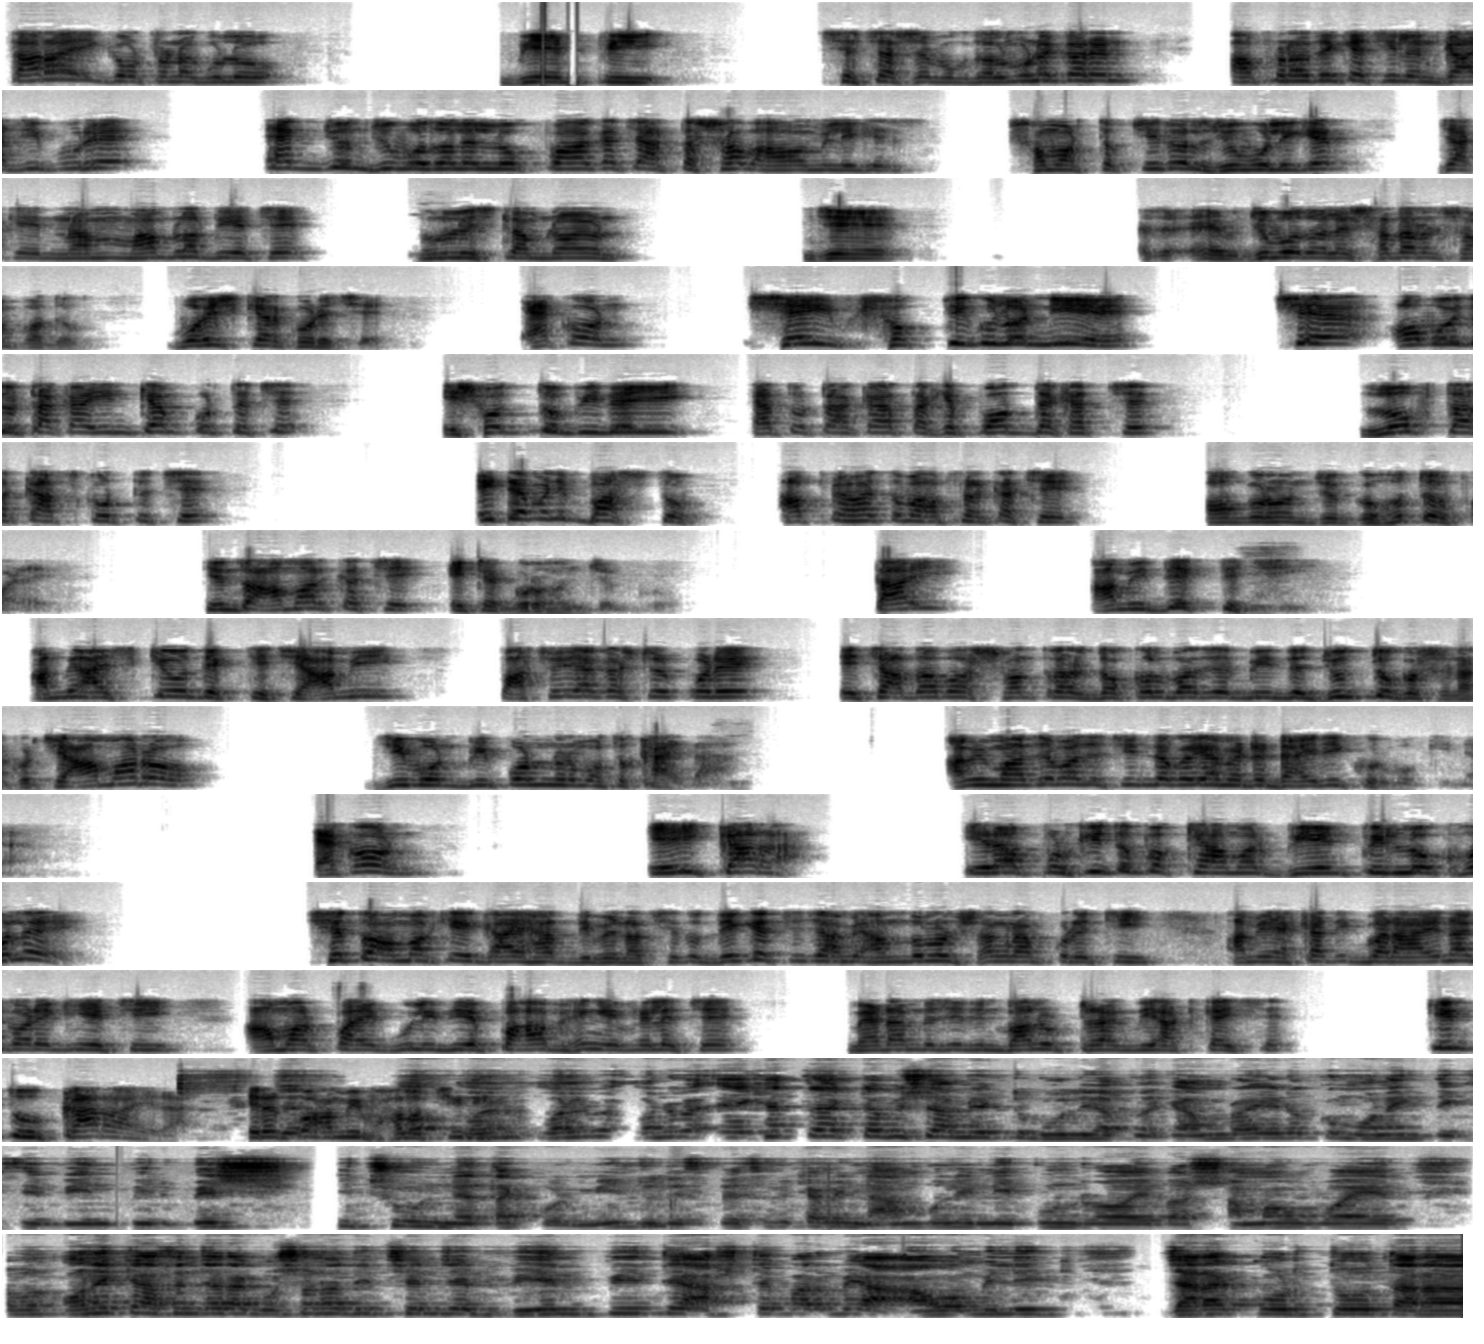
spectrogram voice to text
তারা এই ঘটনাগুলো বিএনপি স্বেচ্ছাসেবক দল, মনে করেন আপনারা দেখেছিলেন গাজীপুরে একজন যুব দলের লোক পাওয়া গেছে আর তার সব আওয়ামী লীগের সমর্থক ছিল যুবলীগের, যাকে মামলা দিয়েছে নুরুল ইসলাম নয়ন, যে যুব দলের সাধারণ সম্পাদক, বহিষ্কার করেছে। এখন সেই শক্তিগুলো নিয়ে সে অবৈধ টাকা ইনকাম করতেছে। এই সদ্য বিদায়ী এত টাকা তাকে পথ দেখাচ্ছে, লোভ তার কাজ করতেছে। এটা মানে বাস্তব। আপনি হয়তো আপনার কাছে অগ্রহণযোগ্য হতেও পারে, কিন্তু আমার কাছে এটা গ্রহণযোগ্য। তাই আমি দেখতেছি আমি আজকেও দেখতেছি। আমি পাঁচই আগস্টের পরে এই চাঁদাবাজ সন্ত্রাস দখলবাজের বিরুদ্ধে যুদ্ধ ঘোষণা করছি। আমারও জীবন বিপন্নর মতো কায়দা। আমি মাঝে মাঝে চিন্তা করি, আমি একটা ডায়েরি করব কিনা? এখন এই কারা? এরা প্রকৃতপক্ষে আমার বিএনপির লোক হলে সে তো আমাকে গায়ে হাত দিবে না। সে তো দেখেছে যে আমি আন্দোলন সংগ্রাম করেছি, আমি একাধিকবার আয়না ঘরে গিয়েছি, আমার পায়ে গুলি দিয়ে পা ভেঙে ফেলেছে। ম্যাডামরা যেদিন বালুর ট্রাক দিয়ে আটকাইছে কিন্তু কারা এরা? এরা তো আমি ভালো চিনি এক্ষেত্রে একটা বিষয় আমি একটু বলি আপনাকে। আমরা এরকম অনেক দেখেছি বিএনপির বেশ কিছু নেতা কর্মী যদি স্পেসিফিক আমি নাম বলি নিপুণ রয় বা শামা উবায়ের এবং অনেকে আছেন যারা ঘোষণা দিচ্ছেন যে বিএনপিতে আসতে পারবে আওয়ামী লীগ যারা করতো তারা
